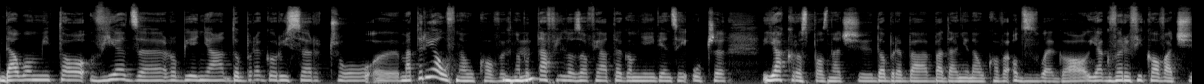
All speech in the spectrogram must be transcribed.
Dało mi to wiedzę robienia dobrego researchu y, materiałów naukowych, no bo ta filozofia tego mniej więcej uczy, jak rozpoznać y, dobre ba- badanie naukowe od złego, jak weryfikować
